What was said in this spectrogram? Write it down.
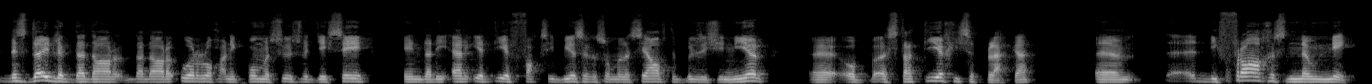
dis duidelik dat daar dat daar 'n oorlog aan die kom is soos wat jy sê en dat die RET faksie besig is om hulle self te posisioneer uh op uh, strategiese plekke. Ehm uh, die vraag is nou net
